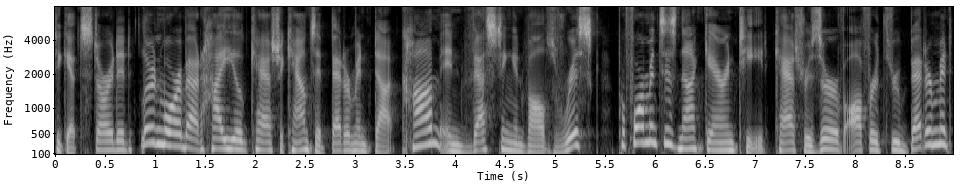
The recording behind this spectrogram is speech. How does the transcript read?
to get started. Learn more about high yield cash accounts at betterment.com. Investing involves risk. Performance is not guaranteed. Cash reserve offered through Betterment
